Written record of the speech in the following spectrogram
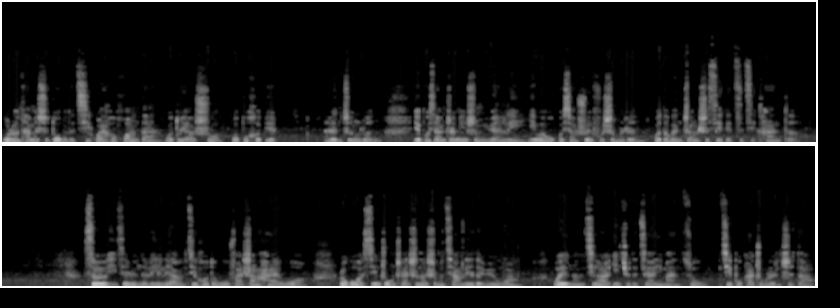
无论他们是多么的奇怪和荒诞，我都要说。我不和别人争论，也不想证明什么原理，因为我不想说服什么人。我的文章是写给自己看的。所有一切人的力量今后都无法伤害我。如果我心中产生了什么强烈的欲望，我也能轻而易举地加以满足，既不怕众人知道，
